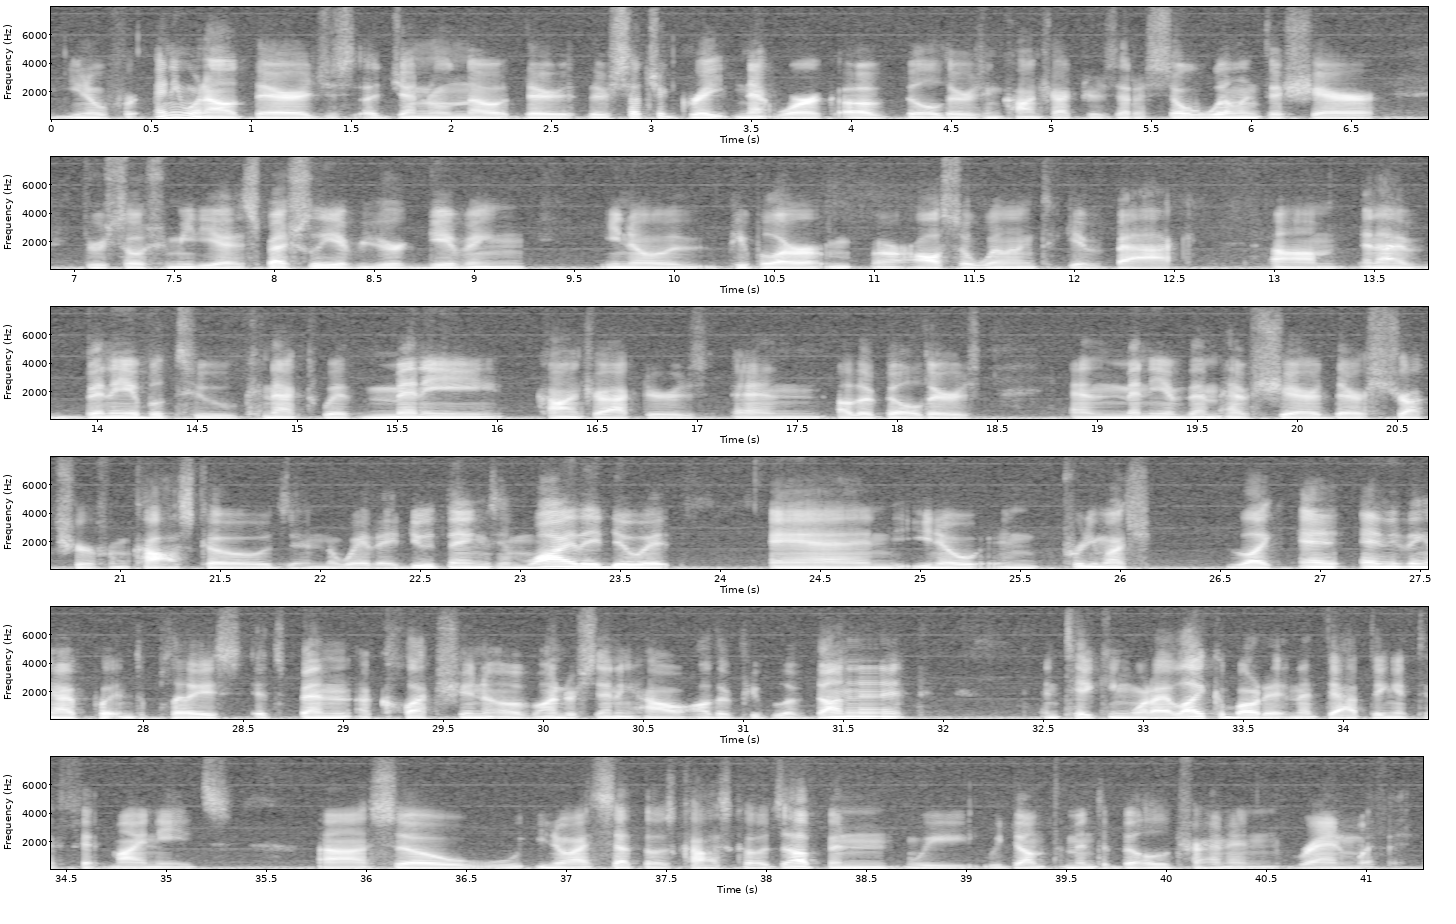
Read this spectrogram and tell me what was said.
you know, for anyone out there, just a general note. There there's such a great network of builders and contractors that are so willing to share through social media, especially if you're giving. You know, people are are also willing to give back. Um, and I've been able to connect with many contractors and other builders, and many of them have shared their structure from cost codes and the way they do things and why they do it. And you know, in pretty much like a- anything I've put into place, it's been a collection of understanding how other people have done it and taking what I like about it and adapting it to fit my needs. Uh, so you know, I set those cost codes up and we we dumped them into Buildertrend and ran with it.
